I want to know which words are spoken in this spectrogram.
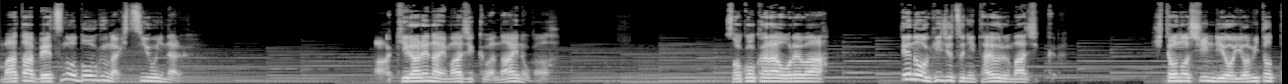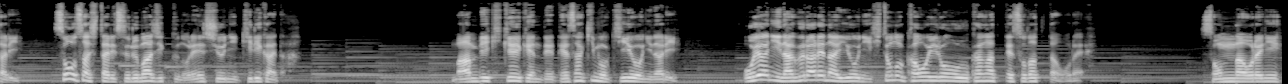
また別の道具が必要になる。飽きられないマジックはないのか？そこから俺は手の技術に頼るマジック。人の心理を読み取ったり操作したりするマジックの練習に切り替えた。万引き経験で手先も器用になり親に殴られないように人の顔色を伺って育った俺。そんな俺に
